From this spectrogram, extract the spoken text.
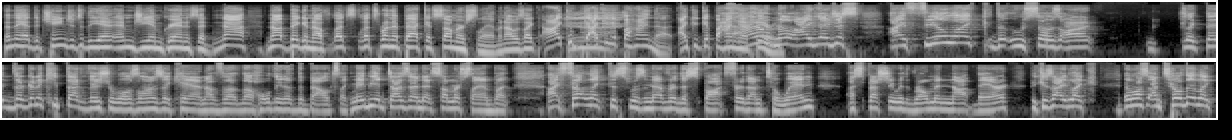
Then they had to change it to the MGM Grand and said, nah, not big enough. Let's let's run it back at SummerSlam." And I was like, I could I could get behind that. I could get behind that I theory. don't know. I, I just I feel like the Usos aren't like they, they're gonna keep that visual as long as they can of the, the holding of the belts. Like maybe it does end at SummerSlam, but I felt like this was never the spot for them to win, especially with Roman not there. Because I like unless until they like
